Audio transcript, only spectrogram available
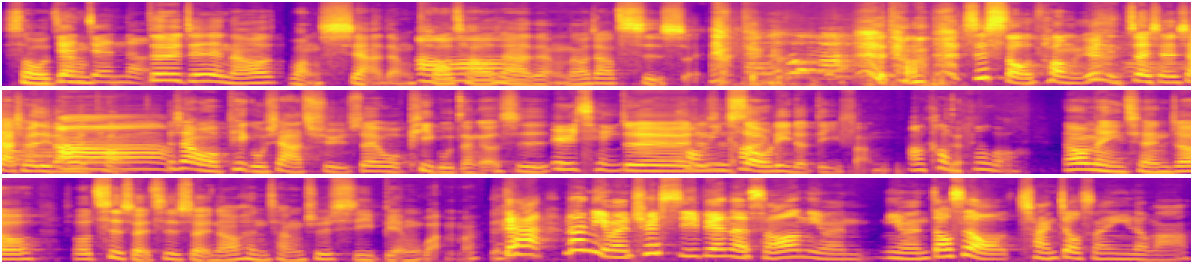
手这样尖尖的，对对，尖尖，然后往下这样，头朝下这样，然后这样刺水。痛吗？痛，是手痛，因为你最先下去的地方会痛。哦就像我屁股下去，所以我屁股整个是，淤青，对对对，就是受力的地方。好恐怖哦。然后我们以前就说赤水赤水，然后很常去溪边玩嘛。对啊，那你们去溪边的时候，你们你们都是有穿救生衣的吗？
